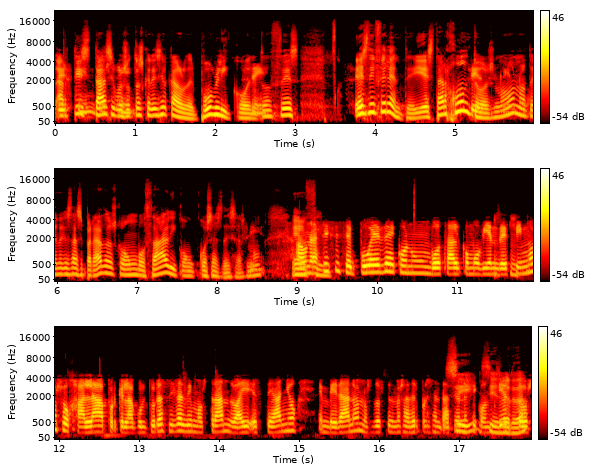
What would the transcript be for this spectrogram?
artistas y vosotros queréis el calor del público. Entonces, es diferente y estar juntos, ¿no? No tener que estar separados con un bozal y con cosas de esas, ¿no? Aún así, si se puede con un bozal, como bien decimos, ojalá, porque la cultura sigue demostrando. Hay, este año, en verano, nosotros podemos hacer presentaciones y conciertos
